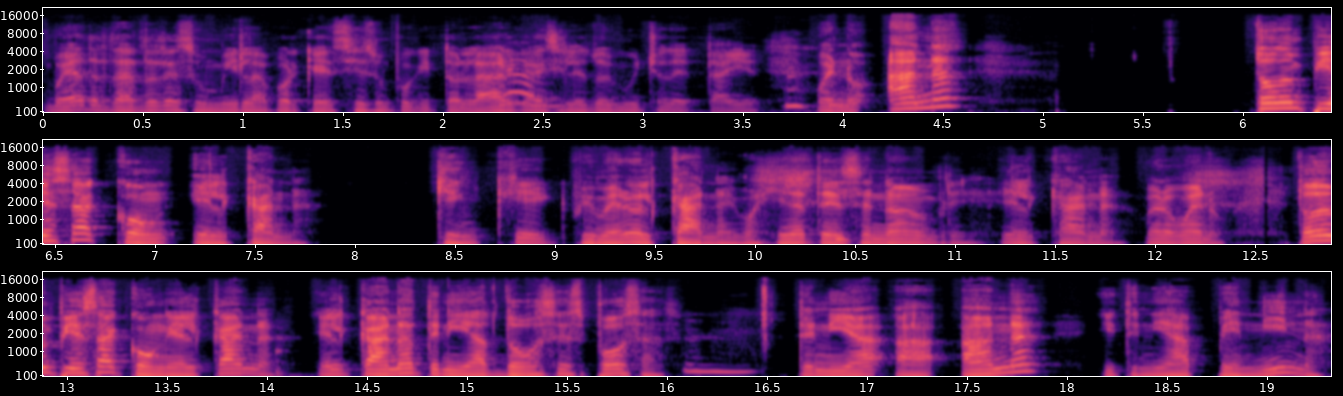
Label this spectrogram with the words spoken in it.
Voy a tratar de resumirla porque si es un poquito larga y si les doy mucho detalle. Ujú. Bueno, Ana, todo empieza con el Cana. ¿Quién, qué? Primero el Cana, imagínate ese nombre, el Cana. Pero bueno, todo empieza con el Cana. El Cana tenía dos esposas. Tenía a Ana y tenía a Penina.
